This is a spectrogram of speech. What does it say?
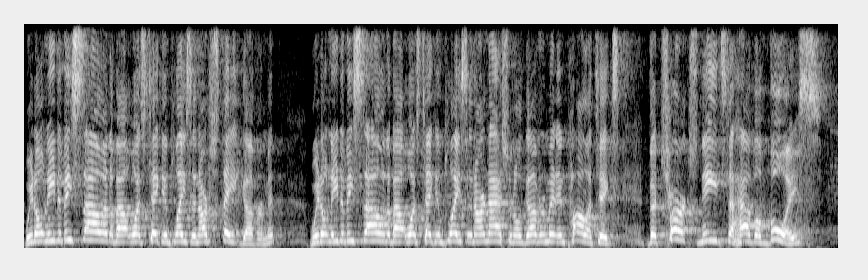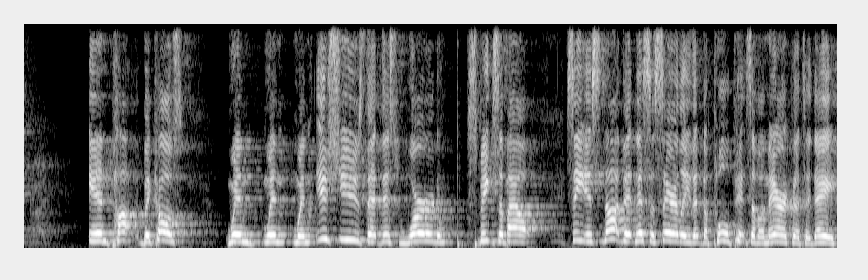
We don't need to be silent about what's taking place in our state government. We don't need to be silent about what's taking place in our national government and politics. The church needs to have a voice in po- because when when when issues that this word speaks about, see, it's not that necessarily that the pulpits of America today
